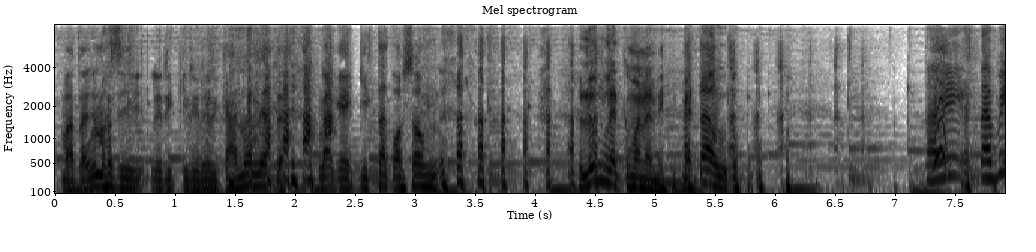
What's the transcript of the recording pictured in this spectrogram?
Matanya masih lirik kiri lirik kanan lihat dah. Nggak kayak kita kosong. Lu ngeliat ke mana nih? Gak tahu. tapi tapi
